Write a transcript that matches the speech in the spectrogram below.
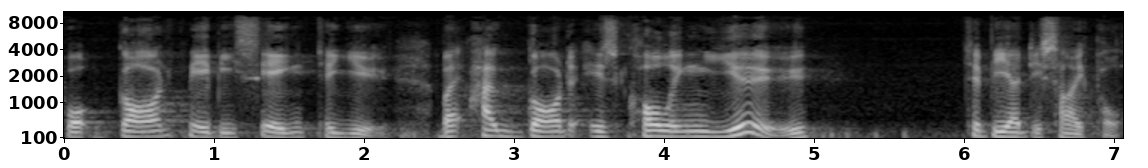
what God may be saying to you about how God is calling you to be a disciple.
